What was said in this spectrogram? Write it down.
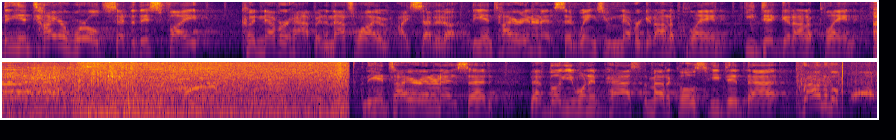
The entire world said that this fight could never happen, and that's why I set it up. The entire internet said, Wings, you never get on a plane. He did get on a plane. The entire internet said that Boogie wouldn't pass the medicals. He did that. Round of applause.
